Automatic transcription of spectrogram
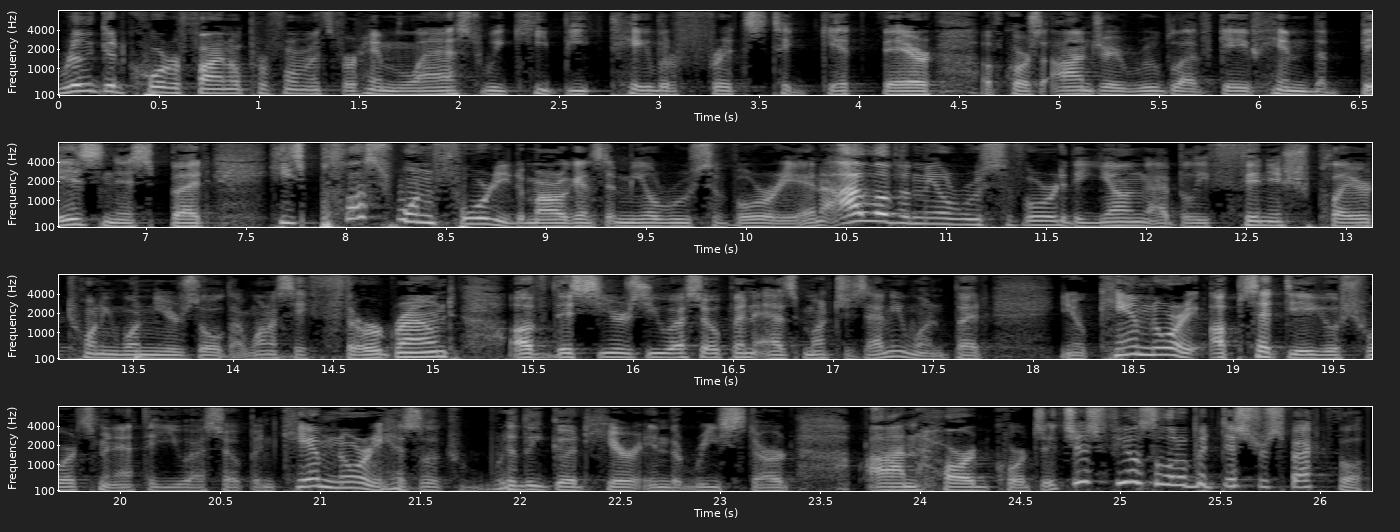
really good quarterfinal performance for him last week. He beat Taylor Fritz to get there. Of course, Andre Rublev gave him the business, but he's plus 140 tomorrow against Emil Ruusuvuori, and I love Emil Ruusuvuori, the young, I believe, Finnish player, 21 years old. I want to say third round of this year's U.S. Open as much as anyone, but you know Cam Norrie upset Diego Schwartzman at the U.S. Open. Cam Norrie has looked really good here in the restart on hard courts. It just feels a little bit disrespectful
